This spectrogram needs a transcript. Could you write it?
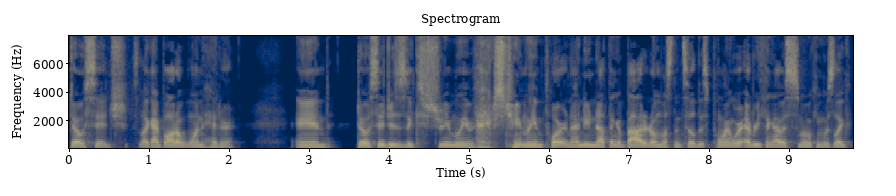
dosage. Like I bought a one hitter and dosage is extremely, extremely important. I knew nothing about it almost until this point where everything I was smoking was like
